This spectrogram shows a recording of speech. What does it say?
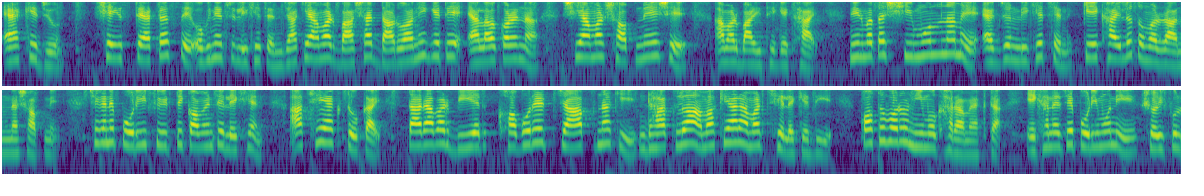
একে জুন। সেই স্ট্যাটাসে অভিনেত্রী লিখেছেন, যাকে আমার বাসার দারোয়ানি গেটে অ্যালাউ করে না, সে আমার স্বপ্নে এসে আমার বাড়ি থেকে খায়। নির্মাতা শিমুল নামে একজন লিখেছেন, কে খাইলো তোমার রান্না স্বপ্নে? সেখানে পড়ি ফিরতি কমেন্টে লেখেন, আছে এক টোকাই, তার আবার বিয়ের খবরের চাপ নাকি? ঢাকলো আমাকে আর আমার ছেলেকে দিয়ে। কত বড় নিমক হারাম একটা। এখানে যে পরিমণি শরীফুল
